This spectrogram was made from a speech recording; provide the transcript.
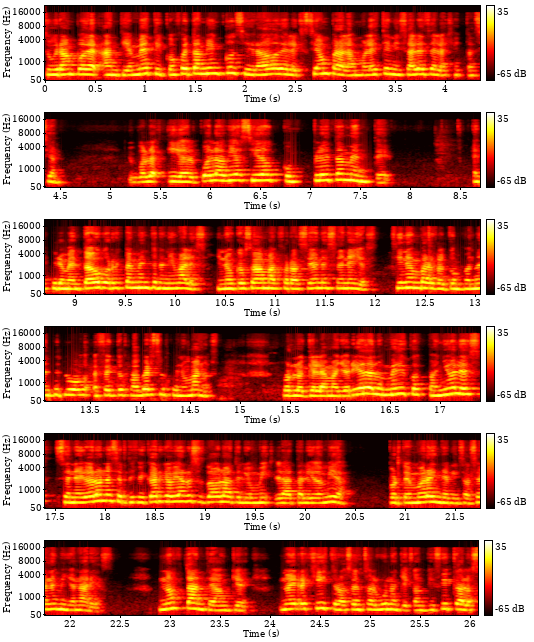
su gran poder antiemético fue también considerado de elección para las molestias iniciales de la gestación, y el cual había sido completamente experimentado correctamente en animales y no causaba malformaciones en ellos. Sin embargo, el componente tuvo efectos adversos en humanos, por lo que la mayoría de los médicos españoles se negaron a certificar que habían recetado la, talidomida por temor a indemnizaciones millonarias. No obstante, aunque no hay registro o censo alguno que cuantifique a los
